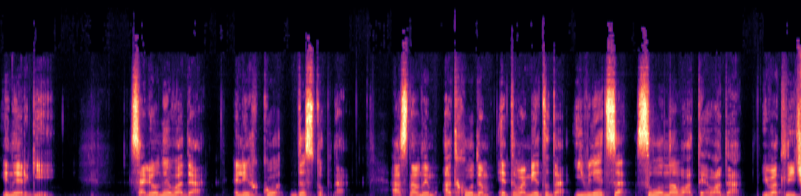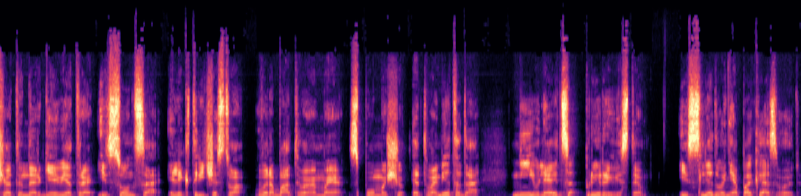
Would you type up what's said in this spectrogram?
энергией. Соленая вода легко доступна. Основным отходом этого метода является солоноватая вода. И в отличие от энергии ветра и солнца, электричество, вырабатываемое с помощью этого метода, не является прерывистым. Исследования показывают,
